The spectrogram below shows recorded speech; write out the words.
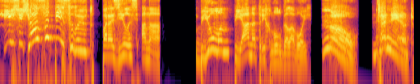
и сейчас записывают?» – поразилась она. Бьюман пьяно тряхнул головой. «Ну, да нет,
